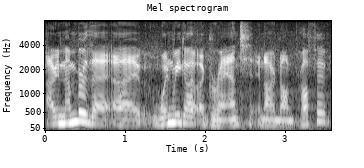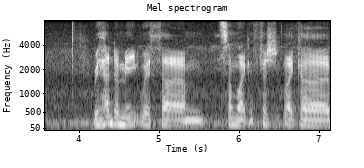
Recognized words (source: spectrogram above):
I remember that uh, when we got a grant in our nonprofit, we had to meet with um, some like official, like uh,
